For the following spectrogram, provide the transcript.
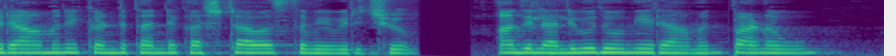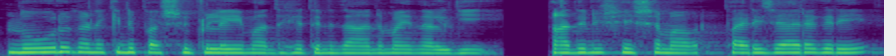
രാമനെ കണ്ട് തന്റെ കഷ്ടാവസ്ഥ വിവരിച്ചു. അതിൽ അലിവ് തോന്നിയ രാമൻ പണവും നൂറുകണക്കിന് പശുക്കളെയും അദ്ദേഹത്തിന് ദാനമായി നൽകി. അതിനുശേഷം അവർ പരിചാരകരെ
